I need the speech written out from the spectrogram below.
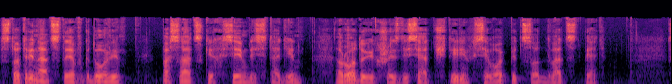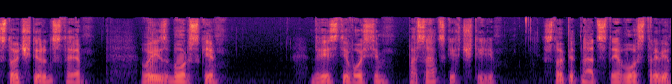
113. В Гдове, посадских 71, роду их 64, всего 525. 114. В Изборске 208, посадских 4. 115. В острове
